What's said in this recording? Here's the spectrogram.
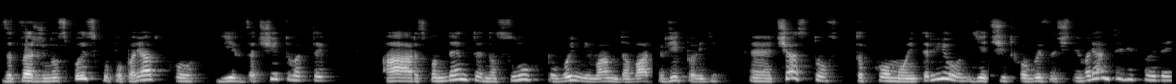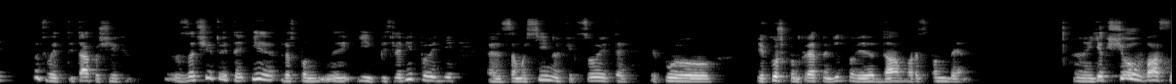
затвердженого списку по порядку їх зачитувати, а респонденти на слух повинні вам давати відповіді. Е, Часто в такому інтерв'ю є чітко визначені варіанти відповідей. От ви також їх зачитуєте і, і після відповіді самостійно фіксуєте, яку, яку ж конкретну відповідь дав респондент. Е, Якщо у вас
